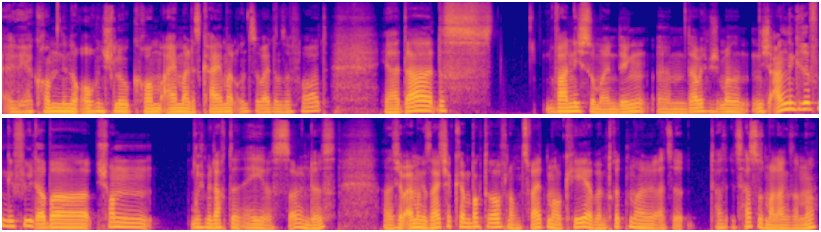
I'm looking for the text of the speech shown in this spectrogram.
äh, ja komm, nimm doch auch einen Schluck, komm, einmal das keinmal und so weiter und so fort. Ja, da, das war nicht so mein Ding. Ähm, da habe ich mich immer nicht angegriffen gefühlt, aber schon wo ich mir dachte, hey, was soll denn das? Also ich habe einmal gesagt, ich habe keinen Bock drauf, noch ein zweites Mal okay, aber beim dritten Mal, also jetzt hast du es mal langsam, ne?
